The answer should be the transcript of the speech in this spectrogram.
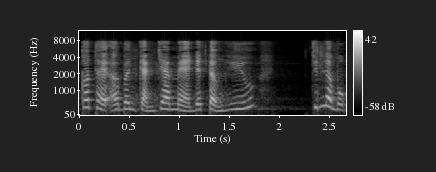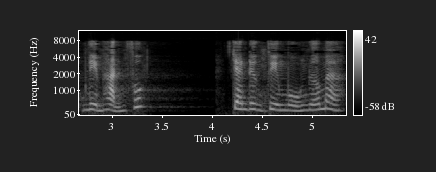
có thể ở bên cạnh cha mẹ để tận hiếu. Chính là một niềm hạnh phúc. Chàng đừng phiền muộn nữa mà.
